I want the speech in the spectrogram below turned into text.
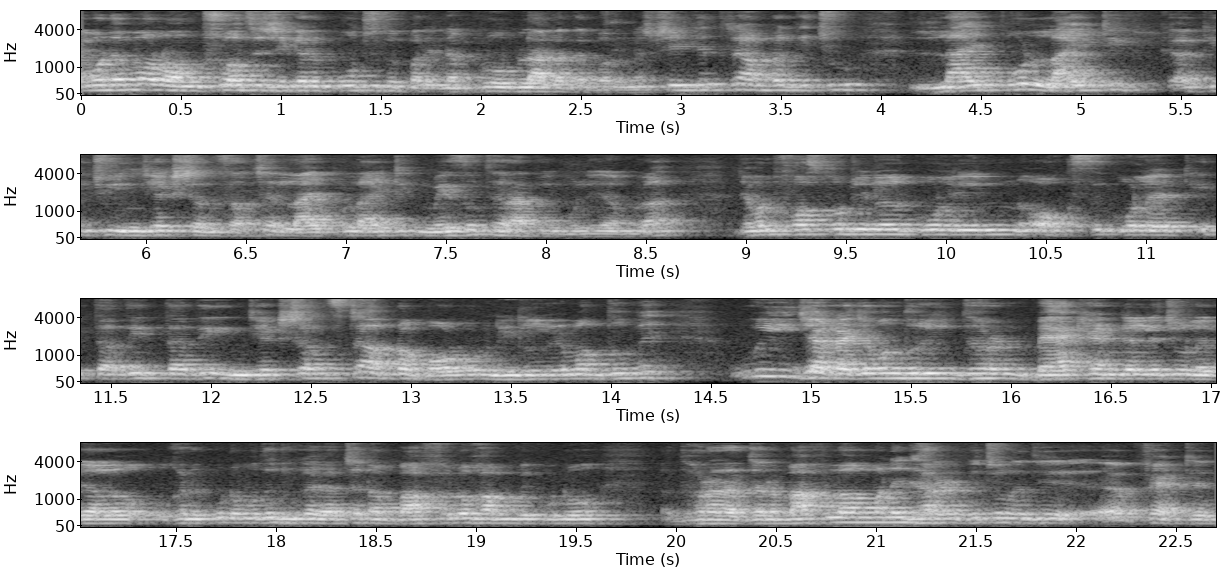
এমন এমন অংশ আছে সেখানে পৌঁছতে পারি না প্রোব লাগাতে পারি না। সেই ক্ষেত্রে আমরা কিছু লাইপোলাইটিক কিছু ইনজেকশনস আছে লাইপোলাইটিক মেজোথেরাপি বলি আমরা। যেমন ফসফোডিনাল কোলিন অক্সিকোলেট ইত্যাদি ইত্যাদি ইনজেকশনসটা আমরা বড় নিডলের মাধ্যমে ওই জায়গায়, যেমন ধরি ধরেন ব্যাক হ্যান্ডেলে চলে গেল, ওখানে কোনো মধ্যে ঢুকে যাচ্ছে না বাফেলো হামবে কোনো ধরা যাচ্ছে না। বাফেলো হাম মানে ঘাড়ের পেছনে যে ফ্যাটের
